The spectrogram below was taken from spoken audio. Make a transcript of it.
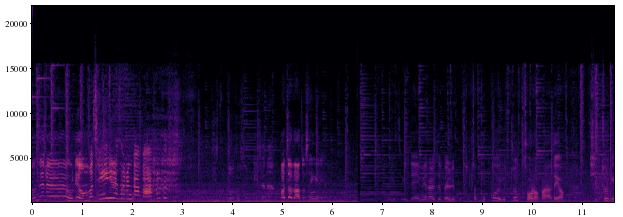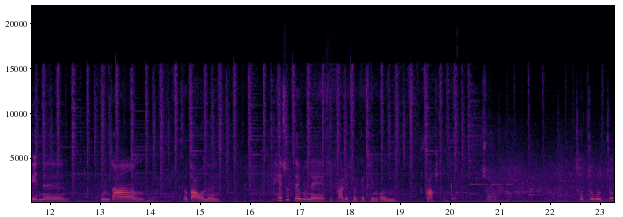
오늘은 우리 엄마 생일이라서 그런가 봐. 이- 너도 생리잖아. 맞아 나도 생일이야. 여기 지금 이제 에메랄드 밸리 도착했고 여기 쭉 걸어가야 돼요. 뒤쪽에 있는 공장에서 나오는 해수 때문에 색깔이 저렇게 된 건가? 저쪽으로 쭉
